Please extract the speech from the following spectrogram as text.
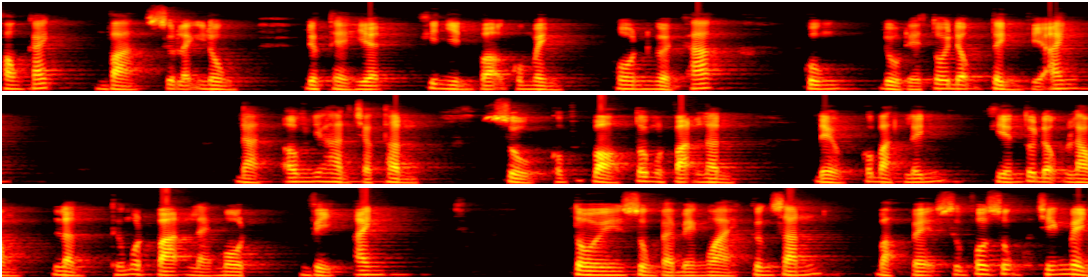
Phong cách và sự lạnh lùng được thể hiện khi nhìn vợ của mình hôn người khác cũng đủ để tôi động tình vì anh. Đàn ông như Hàn Trạc Thần, dù có vứt bỏ tôi một vạn lần, đều có bản lĩnh khiến tôi động lòng lần thứ một vạn lẻ một vì anh. Tôi dùng vẻ bề ngoài cứng rắn, bảo vệ sự vô dụng của chính mình.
